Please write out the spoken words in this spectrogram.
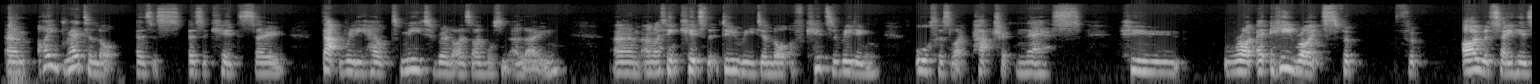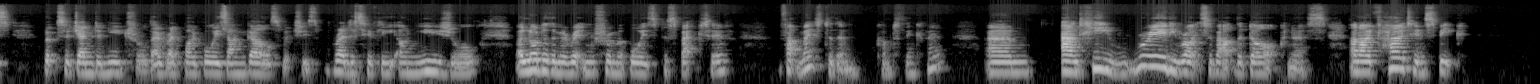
Um, I read a lot as a, as a kid, so that really helped me to realise I wasn't alone. Um, and I think kids that do read a lot of kids are reading authors like Patrick Ness, who write, he writes for for I would say his books are gender neutral. They're read by boys and girls, which is relatively unusual. A lot of them are written from a boy's perspective. In fact, most of them, come to think of it. Um, and he really writes about the darkness. And I've heard him speak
